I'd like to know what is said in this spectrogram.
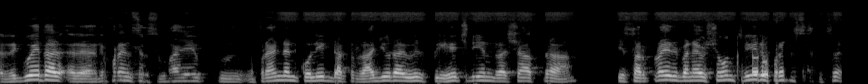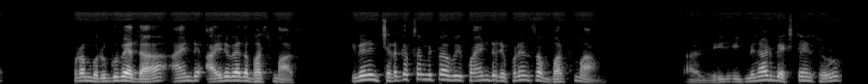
Rigveda uh, references. My mm, friend and colleague Dr. Raju Rai, who is PhD in Rashastra, is surprised when I have shown three references from Rigveda and Ayurveda Bhasmas. Even in Charaka Samhita, we find the reference of Bhasma. Uh, it, it may not be extensive.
